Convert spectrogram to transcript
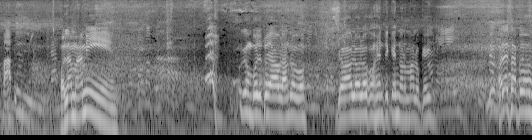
papi. Hola, mami. ¿Por qué con vos estoy hablando vos? Yo hablo, hablo con gente que es normal, ¿ok? Hola, sapo.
